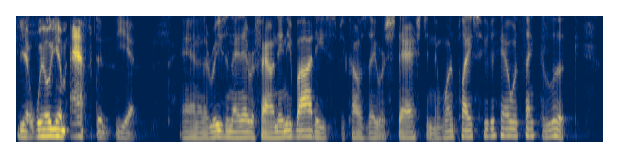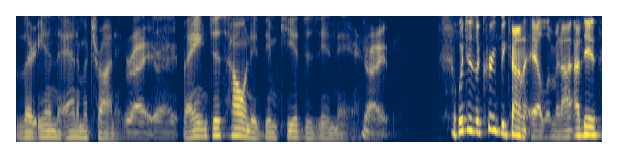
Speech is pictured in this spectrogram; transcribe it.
Yeah, William Afton. Yep. And the reason they never found any bodies is because they were stashed in the one place who the hell would think to look? They're in the animatronics. Right, right, They ain't just haunted, them kids is in there. right. Which is a creepy kind of element. I, I did.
